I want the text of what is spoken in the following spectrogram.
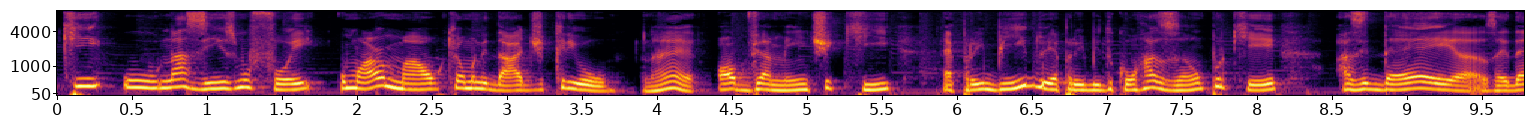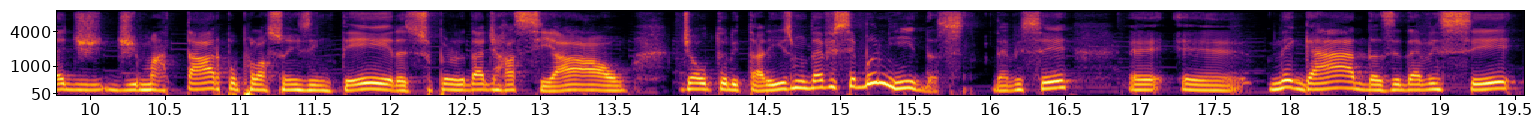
que o nazismo foi o maior mal que a humanidade criou, né? Obviamente que é proibido e é proibido com razão, porque as ideias, a ideia de, de, matar populações inteiras, de superioridade racial, de autoritarismo, devem ser banidas, devem ser é, é, negadas e devem ser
